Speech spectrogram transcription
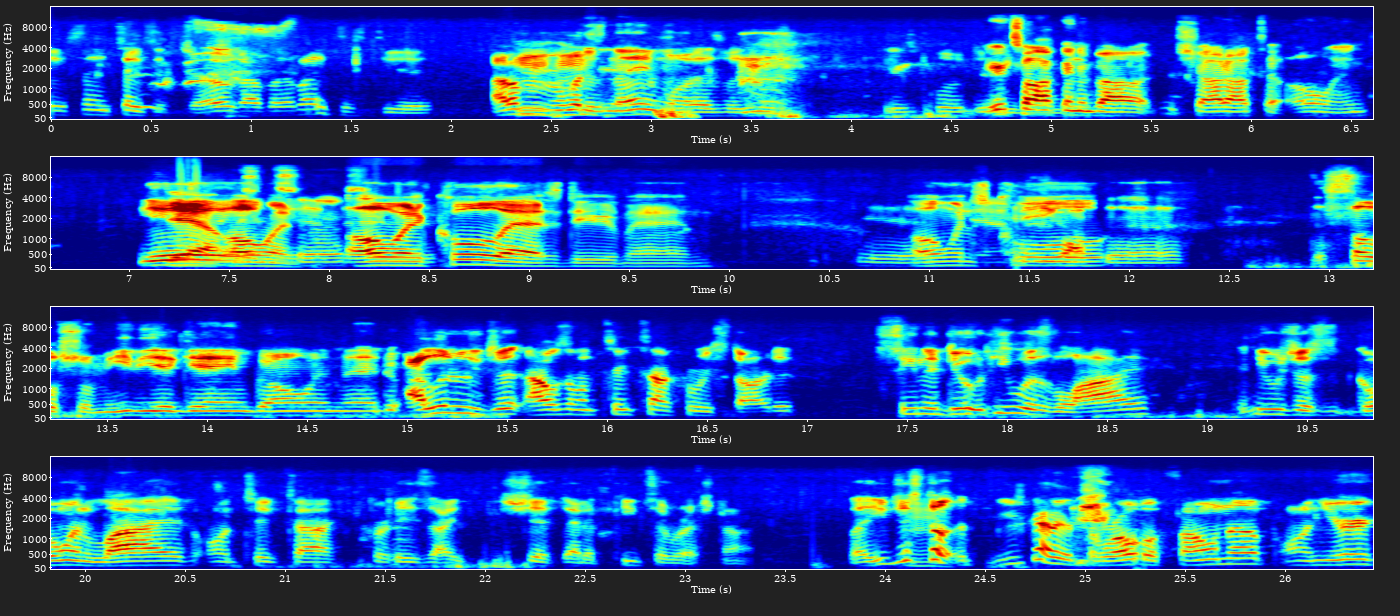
this thing takes a joke. I was like, I like this kid. I don't remember what his mm-hmm. name was, but he, he was a cool. Dude. You're talking about shout out to Owen. yeah, Yeah, yeah, Owen. yeah. Owen, cool ass dude, man. Yeah. Owen's Yeah. And you cool. Got the the social media game going, man. Dude, I literally just I was on TikTok before we started. Seen a dude, he was live, and he was just going live on TikTok for his like shift at a pizza restaurant. Like you just Mhm. don't, you just gotta throw a phone up on your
